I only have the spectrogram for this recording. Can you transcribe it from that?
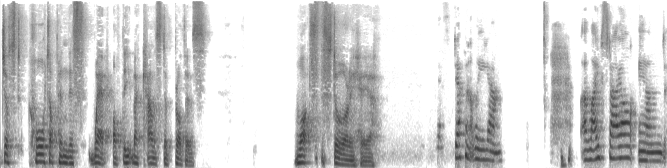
just caught up in this web of the McAllister brothers? What's the story here? It's definitely um, a lifestyle and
